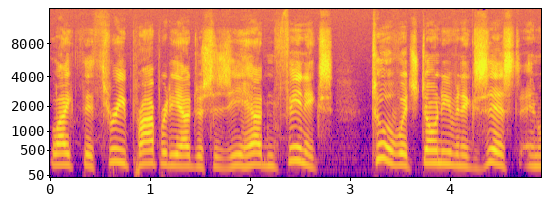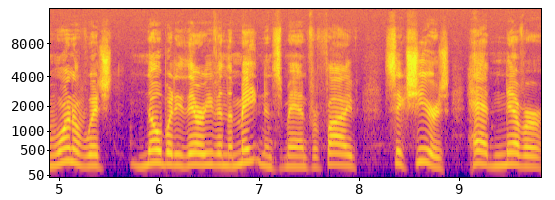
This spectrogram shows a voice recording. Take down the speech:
like the three property addresses he had in Phoenix, two of which don't even exist, and one of which nobody there, even the maintenance man for five, six years, had never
